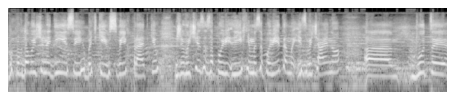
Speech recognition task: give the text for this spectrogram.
виправдовуючи надії своїх батьків, своїх предків, живучи за запові... їхніми заповітами і, звичайно, бути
